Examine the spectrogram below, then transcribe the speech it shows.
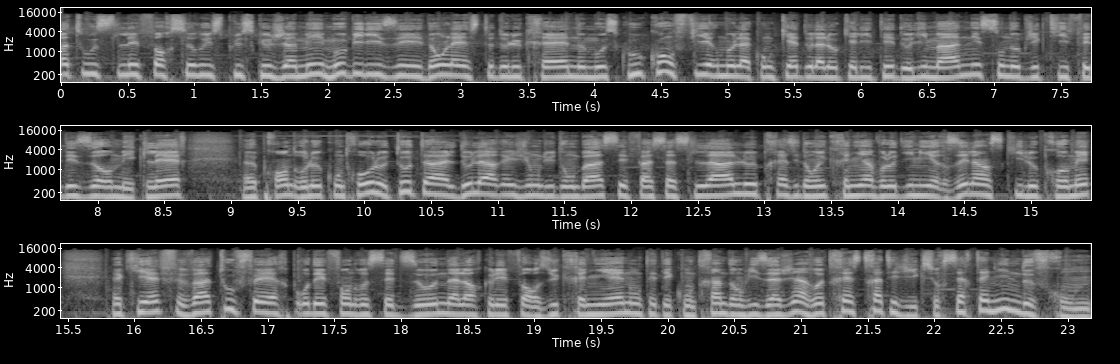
à tous, les forces russes plus que jamais mobilisées dans l'est de l'Ukraine, Moscou confirme la conquête de la localité de Liman et son objectif est désormais clair, euh, prendre le contrôle total de la région du Donbass. Et face à cela, le président ukrainien Volodymyr Zelensky le promet, Kiev va tout faire pour défendre cette zone alors que les forces ukrainiennes ont été contraintes d'envisager un retrait stratégique sur certaines lignes de front.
